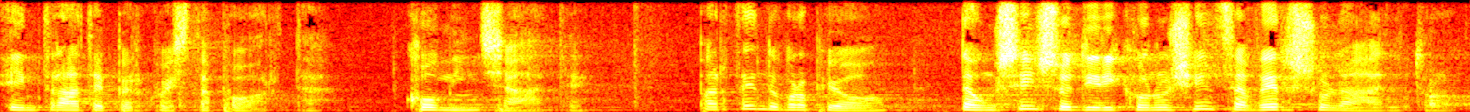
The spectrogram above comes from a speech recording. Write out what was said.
Entrate per questa porta, cominciate, partendo proprio da un senso di riconoscenza verso l'altro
